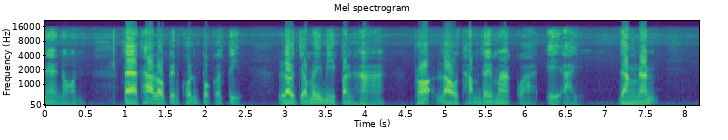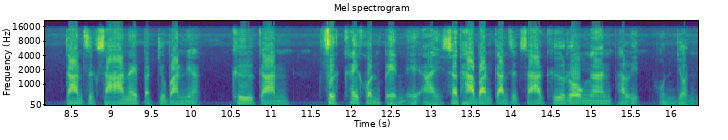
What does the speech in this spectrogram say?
แน่นอน แต่ถ้าเราเป็นคนปกติ เราจะไม่มีปัญหา เพราะเราทำได้มากกว่า AI ดังนั้นการศึกษาในปัจจุบันเนี่ยคือการฝึกให้คนเป็น AI สถาบันการศึกษาคือโรงงานผลิตหุ่นยนต์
